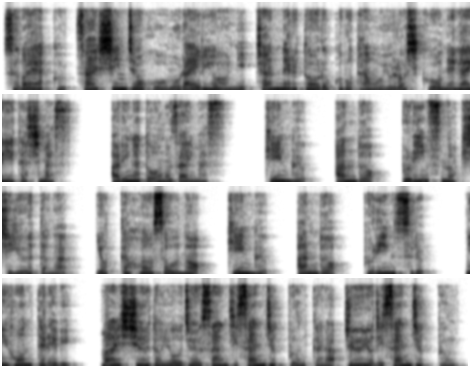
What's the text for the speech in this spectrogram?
素早く最新情報をもらえるようにチャンネル登録ボタンをよろしくお願いいたします。ありがとうございます。 King & Prince の岸優太が、4日放送の、 King & Prince る、日本テレビ、毎週土曜13時30分から14時30分、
